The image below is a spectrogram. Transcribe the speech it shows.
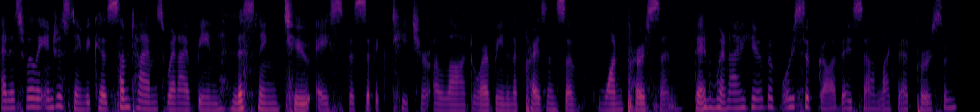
And it's really interesting because sometimes when I've been listening to a specific teacher a lot, or I've been in the presence of one person, then when I hear the voice of God, they sound like that person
